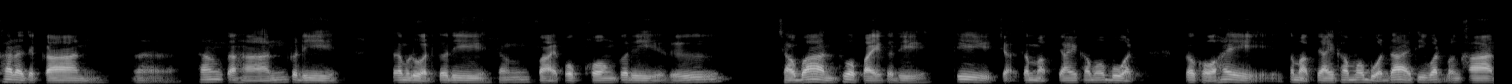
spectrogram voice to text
ข้าราชการทั้งทหารก็ดีตำรวจก็ดี ทั้งฝ่ายปกครองก็ดี หรือชาวบ้านทั่วไปก็ดี ที่จะสมัครใจเข้ามาบวชก็ขอให้สมัครใจเข้ามาบวชได้ที่วัดบางคาร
